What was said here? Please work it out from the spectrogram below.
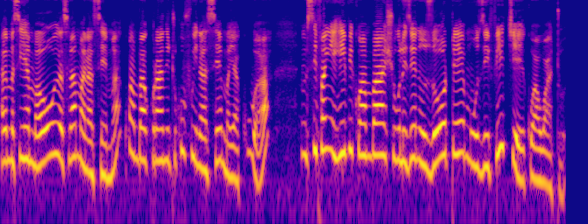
almasihi maud salam anasema kwamba kurani tukufu inasema ya kuwa msifanye hivi kwamba shughuli zenu zote muzifiche kwa watu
